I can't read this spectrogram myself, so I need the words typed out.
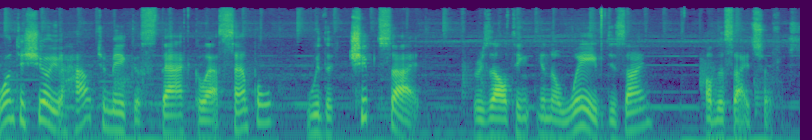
Want to show you how to make a stacked glass sample with a chipped side, resulting in a wave design of the side surface.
